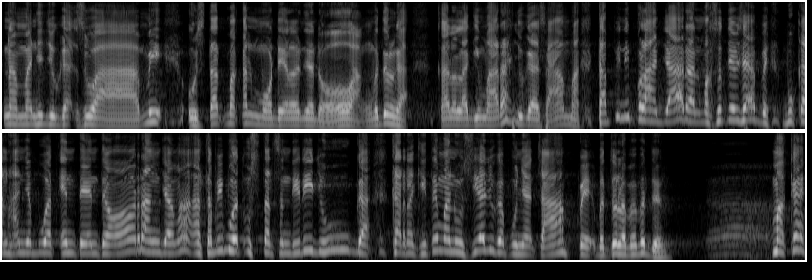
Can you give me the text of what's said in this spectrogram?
namanya juga suami, ustadz makan modelnya doang, betul nggak? Kalau lagi marah juga sama. Tapi ini pelajaran, maksudnya siapa? Bukan hanya buat ente-ente orang jamaah, tapi buat ustadz sendiri juga. Karena kita manusia juga punya capek, betul apa betul? Maka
